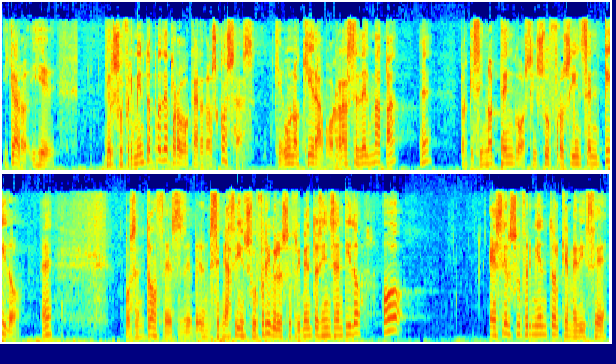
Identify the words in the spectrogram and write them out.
y claro, y el, y el sufrimiento puede provocar dos cosas. Que uno quiera borrarse del mapa, ¿eh? porque si no tengo, si sufro sin sentido, ¿eh? Pues entonces se me hace insufrible el sufrimiento sin sentido, o es el sufrimiento el que me dice,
